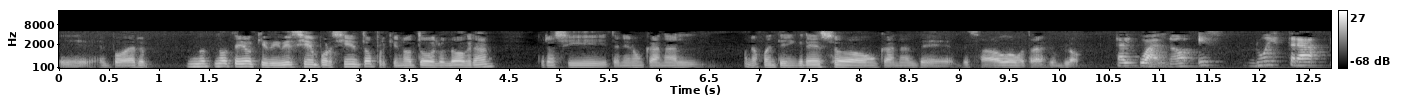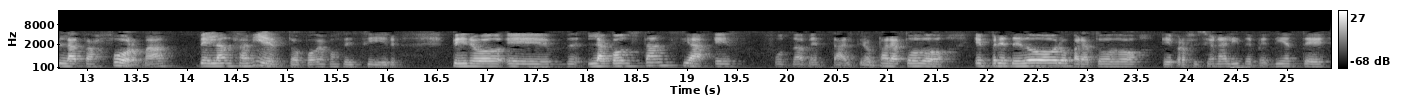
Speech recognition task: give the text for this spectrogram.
el poder, no, no te que vivir 100%, porque no todos lo logran, pero sí tener un canal, una fuente de ingreso, un canal de desahogo a través de un blog. Tal cual, ¿no? Es nuestra plataforma de lanzamiento, podemos decir. Pero eh, la constancia es fundamental, creo, para todo emprendedor o para todo eh, profesional independiente.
